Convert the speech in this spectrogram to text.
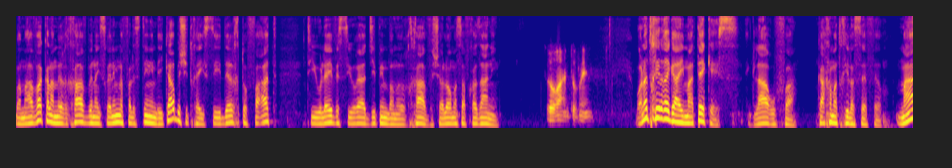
במאבק על המרחב בין הישראלים לפלסטינים, בעיקר בשטחי C, דרך תופעת טיולי וסיורי הג'יפים במרחב. שלום, אסף חזני. צהריים טובים. בוא נתחיל רגע עם הטקס, עגלה ערופה. ככה מתחיל הספר. מה,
